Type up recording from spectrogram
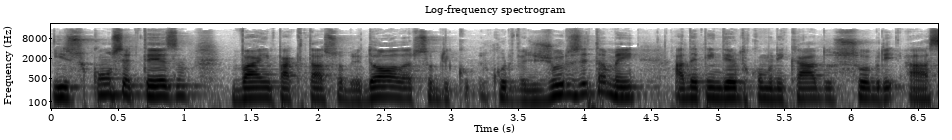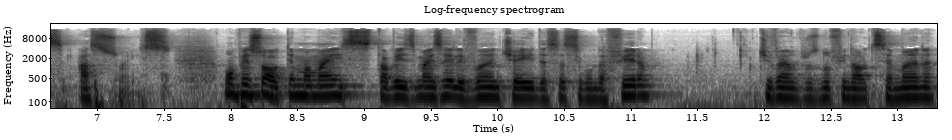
Isso com certeza vai impactar sobre dólar, sobre curva de juros e também, a depender do comunicado, sobre as ações. Bom, pessoal, o tema mais talvez mais relevante aí dessa segunda-feira Tivemos no final de semana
